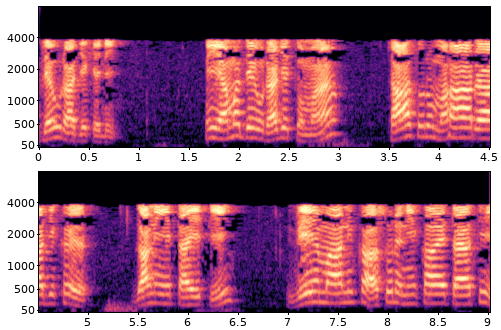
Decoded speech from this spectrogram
දෙව් රජ කෙනෙක්. මේ යම දෙව් රජතුමා චාතුරු මහරජික ගණේතයිති වේමානික අසුර නිකායට ඇති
